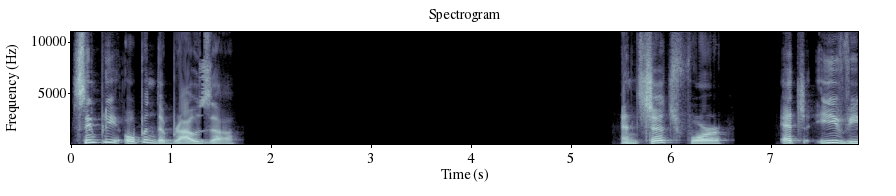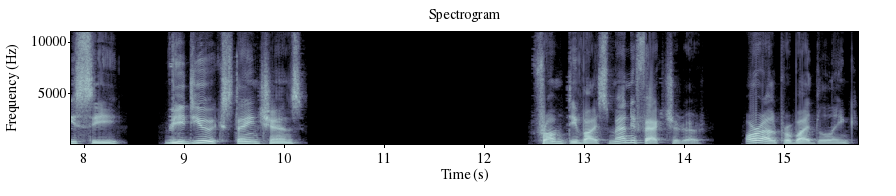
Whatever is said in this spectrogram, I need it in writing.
simply open the browser and search for HEVC video extensions from device manufacturer or I'll provide the link.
